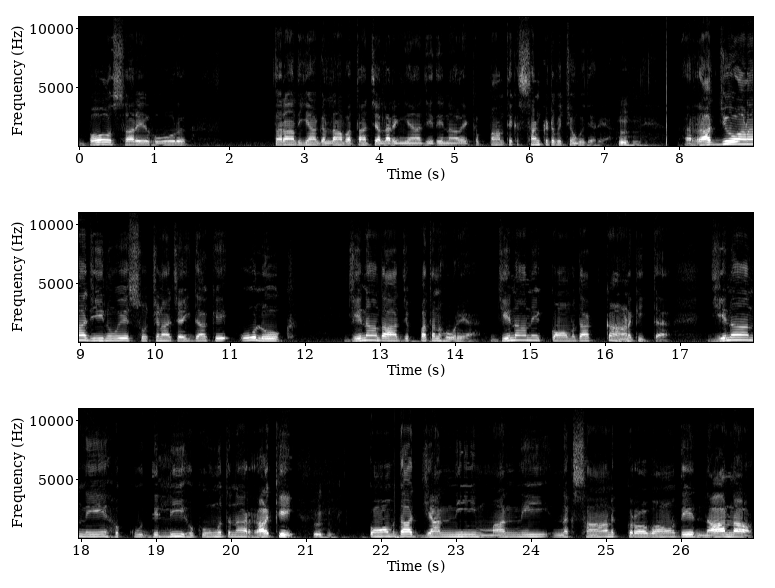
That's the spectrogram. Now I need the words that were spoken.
ਬਹੁਤ ਸਾਰੇ ਹੋਰ ਤਰ੍ਹਾਂ ਦੀਆਂ ਗੱਲਾਂ ਬਾਤਾਂ ਚੱਲ ਰਹੀਆਂ ਜਿਹਦੇ ਨਾਲ ਇੱਕ ਪੰਥ ਇੱਕ ਸੰਕਟ ਵਿੱਚੋਂ ਗੁਜ਼ਰਿਆ। ਹੂੰ ਹੂੰ। ਰਾਜੋਆਣਾ ਜੀ ਨੂੰ ਇਹ ਸੋਚਣਾ ਚਾਹੀਦਾ ਕਿ ਉਹ ਲੋਕ ਜਿਨ੍ਹਾਂ ਦਾ ਅੱਜ ਪਤਨ ਹੋ ਰਿਹਾ ਜਿਨ੍ਹਾਂ ਨੇ ਕੌਮ ਦਾ ਘਾਣ ਕੀਤਾ ਜਿਨ੍ਹਾਂ ਨੇ ਹਕੂ ਦਿੱਲੀ ਹਕੂਮਤ ਨਾਲ ਰਲ ਕੇ ਹੂੰ ਹੂੰ। ਕੌਮ ਦਾ ਜਾਨੀ ਮਾਨੀ ਨੁਕਸਾਨ ਕਰਵਾਉਣ ਦੇ ਨਾਲ ਨਾਲ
